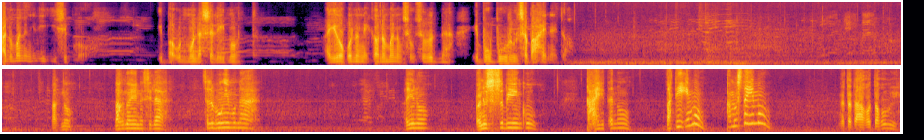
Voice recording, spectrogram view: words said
Ano man ang iniisip mo, ibaon mo na sa limot. Ayoko nang ikaw naman ang susunod na ibuburol sa bahay na ito. Magno. Magno, ayun na sila. Salubungin mo na. Ayun o. Ano sasabihin ko? Kahit ano. Batiin mo. Kamustahin mo. Natatakot ako eh.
